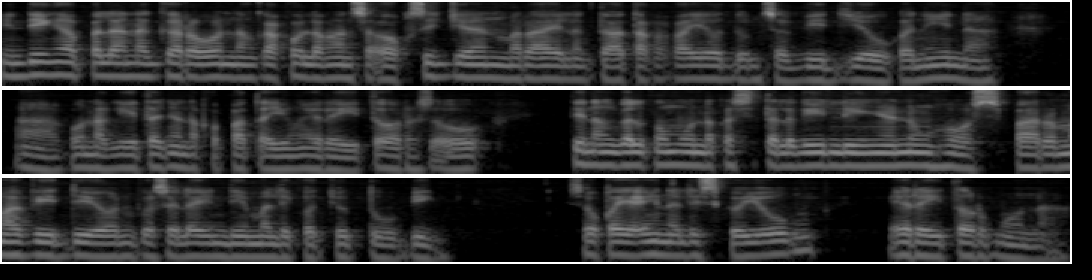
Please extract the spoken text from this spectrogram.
hindi nga pala nagkaroon ng kakulangan sa oxygen. Marahil nagtataka kayo dun sa video kanina. Uh, kung nakita nyo nakapatay yung aerator. So, tinanggal ko muna kasi talaga yung linya ng hose para ma-videoan ko sila hindi malikot yung tubig. So, kaya inalis ko yung aerator muna.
